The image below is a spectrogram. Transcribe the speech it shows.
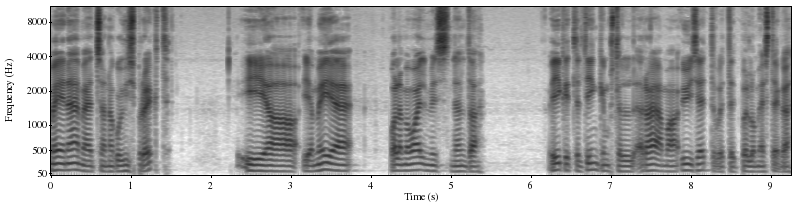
meie näeme, et see on nagu ühisprojekt. Ja, ja meie oleme valmis nii-öelda õigetel tingimustel rajama ühisettevõtteid põllumeestega,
